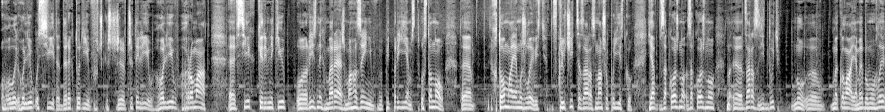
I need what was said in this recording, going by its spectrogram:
голів освіти, директорів, вч- вч- вчителів, голів громад, е, всіх керівників різних мереж, магазинів, підприємств, установ. Е, Хто має можливість, включіться зараз в нашу поїздку. Я за кожну за кожну зараз йдуть ну е, Миколая. Ми би могли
